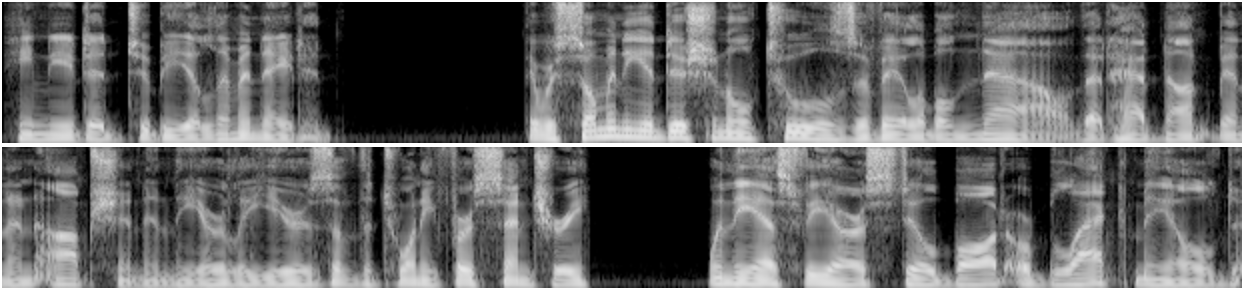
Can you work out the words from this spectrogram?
he needed to be eliminated. There were so many additional tools available now that had not been an option in the early years of the 21st century, when the SVR still bought or blackmailed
